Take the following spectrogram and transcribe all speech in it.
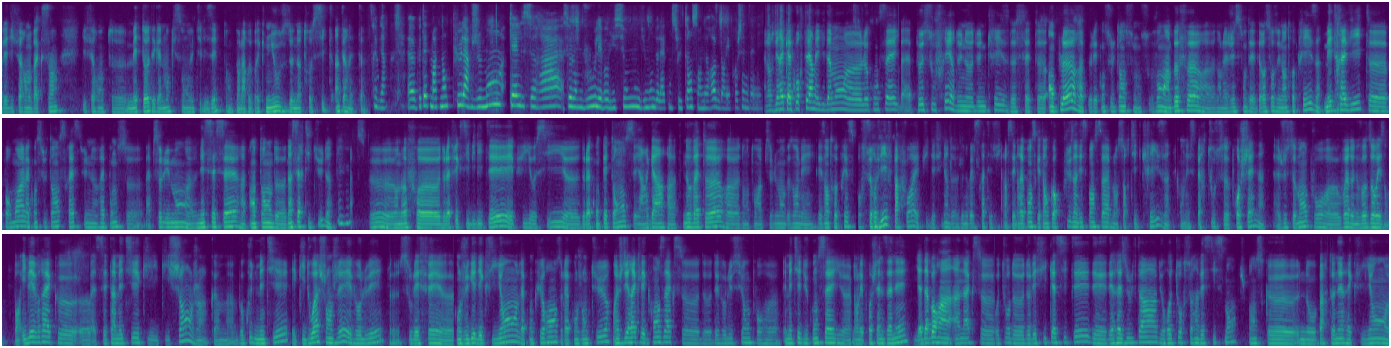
les différents vaccins différentes euh, méthodes également qui sont utilisées donc dans la rubrique news de notre site internet. Très bien. Euh, Peut-être maintenant plus largement, quelle sera selon vous l'évolution du monde de la consultance en Europe dans les prochaines années? Alors je dirais qu'à court terme, évidemment, euh, le Conseil bah, peut souffrir d'une crise de cette ampleur, que les consultants sont souvent un buffer dans la gestion des, des ressources d'une entreprise. Mais très vite, pour moi, la consultance reste une réponse absolument nécessaire en temps d'incertitude mhm. parce que euh, on offre euh, de la flexibilité et puis aussi de la compétence et un regard novateur dont ont absolument besoin les, les, entreprises pour survivre parfois et puis définir de, de nouvelles stratégies. Alors c'est une réponse qui est encore plus indispensable en sortie de crise, qu'on espère tous prochaine, justement pour ouvrir de nouveaux horizons. Bon, il est vrai que euh, c'est un métier qui, qui, change, comme beaucoup de métiers, et qui doit changer, évoluer euh, sous l'effet euh, conjugué des clients, de la concurrence, de la conjoncture. Moi, je dirais que les grands axes d'évolution pour les métiers du conseil dans les prochaines années, il y a d'abord un, un, axe autour de, de l'efficacité, des, des, résultats, du retour sur investissement. Je pense que nos partenaires et clients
